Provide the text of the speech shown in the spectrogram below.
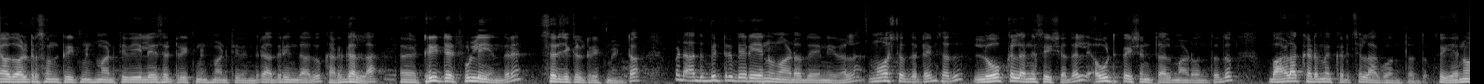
ಯಾವುದು ಅಲ್ಟ್ರಾಸೌಂಡ್ ಟ್ರೀಟ್ಮೆಂಟ್ ಮಾಡ್ತೀವಿ ಲೇಸರ್ ಟ್ರೀಟ್ಮೆಂಟ್ ಮಾಡ್ತೀವಿ ಅಂದರೆ ಅದರಿಂದ ಅದು ಕರಗಲ್ಲ. ಟ್ರೀಟೆಡ್ ಫುಲ್ಲಿ ಅಂದರೆ ಸರ್ಜಿಕಲ್ ಟ್ರೀಟ್ಮೆಂಟು ಬಟ್ ಅದು ಬಿಟ್ಟರೆ ಬೇರೆ ಏನು ಮಾಡೋದು ಏನಿರಲ್ಲ. ಮೋಸ್ಟ್ ಆಫ್ ದ ಟೈಮ್ಸ್ ಅದು ಲೋಕಲ್ ಅನಸಿಷದಲ್ಲಿ ಔಟ್ ಪೇಷಂಟಲ್ಲಿ ಮಾಡುವಂಥದ್ದು, ಬಹಳ ಕಡಿಮೆ ಖರ್ಚಲ್ಲಾಗುವಂಥದ್ದು. ಸೊ ಏನೋ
